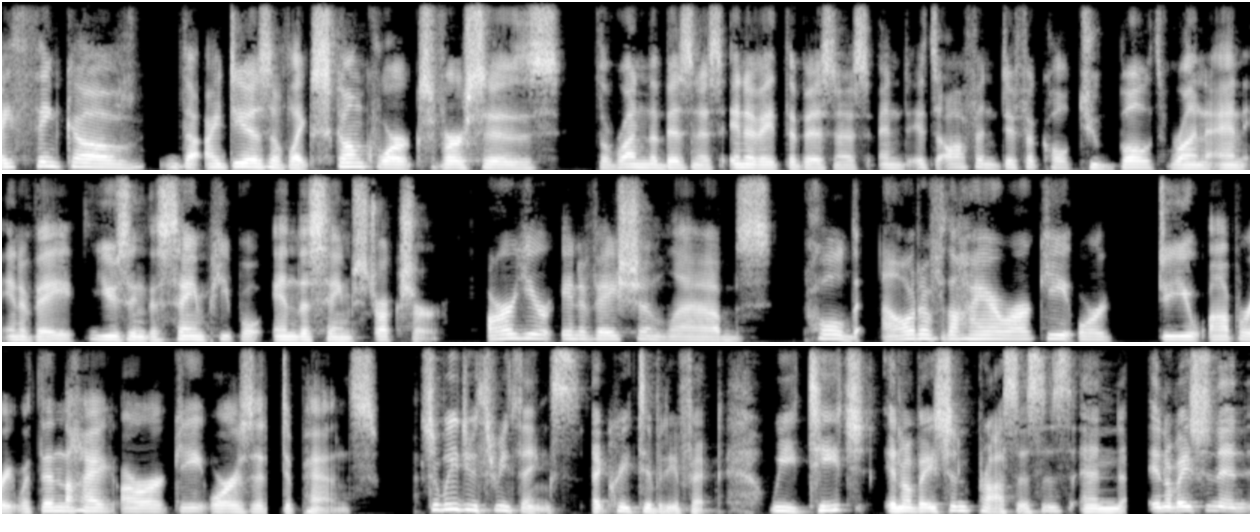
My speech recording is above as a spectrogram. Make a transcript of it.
I think of the ideas of like skunk works versus the run the business, innovate the business. And it's often difficult to both run and innovate using the same people in the same structure. Are your innovation labs pulled out of the hierarchy or do you operate within the hierarchy or is it depends? So we do three things at Creativity Effect. We teach innovation processes and innovation and,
